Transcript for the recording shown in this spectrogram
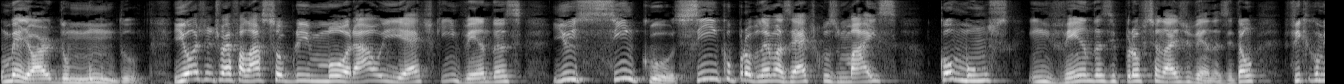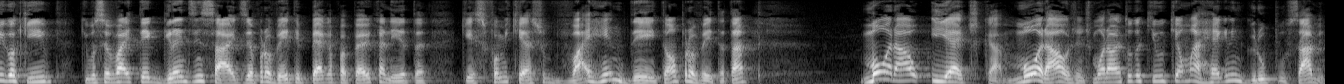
o melhor do mundo. E hoje a gente vai falar sobre moral e ética em vendas e os cinco, cinco problemas éticos mais comuns em vendas e profissionais de vendas. Então, fica comigo aqui que você vai ter grandes insights e aproveita e pega papel e caneta, que esse Fomecast vai render. Então aproveita, tá? Moral e ética. Moral, gente, moral é tudo aquilo que é uma regra em grupo, sabe?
